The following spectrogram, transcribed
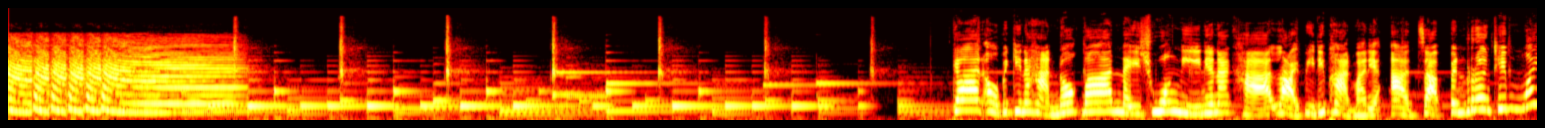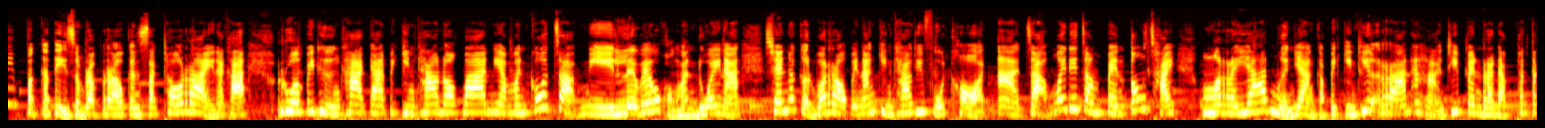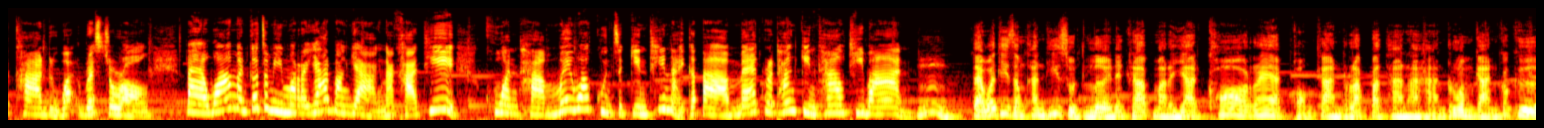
go การออกไปกินอาหารนอกบ้านในช่วงนี้เนี่ยนะคะ หลายปีที่ผ่านมาเนี่ยอาจจะเป็นเรื่องที่ไม่ปกติสำหรับเรากันสักเท่าไหร่นะคะ รวมไปถึงค่ะการไปกินข้าวนอกบ้านเนี่ยมันก็จะมีเลเวลของมันด้วยนะ เช่นถ้าเกิดว่าเราไปนั่งกินข้าวที่ฟู้ดคอร์ทอาจจะไม่ได้จำเป็นต้องใช้มารยาทเหมือนอย่างกับไปกินที่ร้านอาหารที่เป็นระดับพัตตาคารหรือว่ารีสอร์ทแต่ว่ามันก็จะมีมารยาทบางอย่างนะคะ ที่ควรทำไม่ว่าคุณจะกินที่ไหนก็ตาม แม้กระทั่งกินข้าวที่บ้านอืมแต่ว่าที่สำคัญที่สุดเลยนะครับ มารยาทข้อแรกของการรับประทานอาหารร่วมกันก็คือ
